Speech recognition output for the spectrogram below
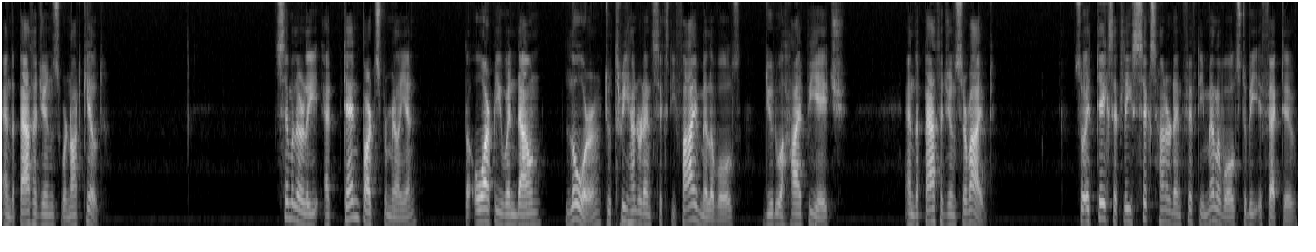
and the pathogens were not killed. Similarly, at 10 parts per million, the ORP went down lower to 365 millivolts due to a high pH, and the pathogen survived. So it takes at least 650 millivolts to be effective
